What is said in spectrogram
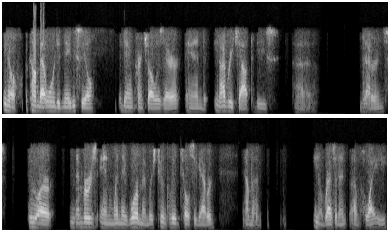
you know, a combat wounded Navy SEAL, Dan Crenshaw, was there, and you know, I've reached out to these uh, veterans who are members, and when they were members, to include Tulsi Gabbard. I'm a, you know, resident of Hawaii,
